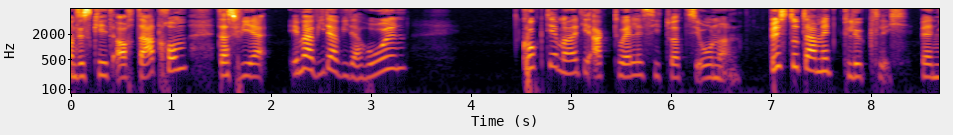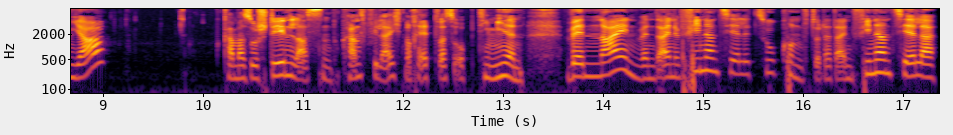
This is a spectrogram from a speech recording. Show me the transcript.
Und es geht auch darum, dass wir immer wieder wiederholen, guck dir mal die aktuelle Situation an. Bist du damit glücklich? Wenn ja, kann man so stehen lassen. Du kannst vielleicht noch etwas optimieren. Wenn nein, wenn deine finanzielle Zukunft oder dein finanzieller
